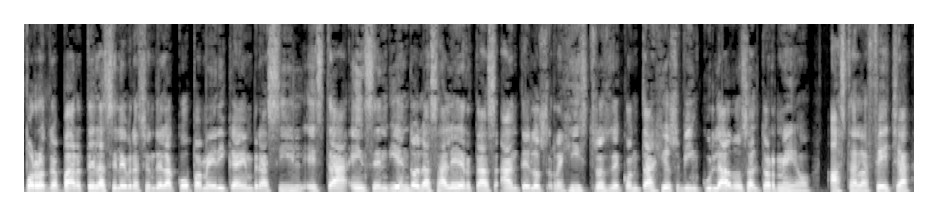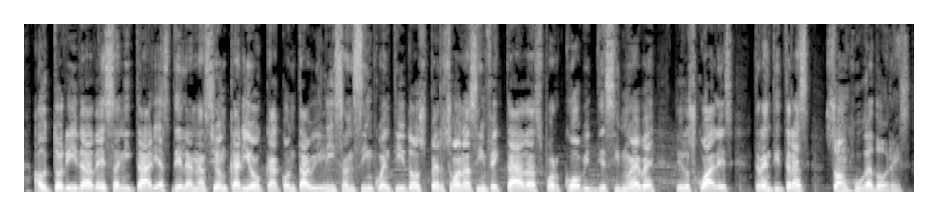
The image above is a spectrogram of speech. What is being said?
Por otra parte, la celebración de la Copa América en Brasil está encendiendo las alertas ante los registros de contagios vinculados al torneo. Hasta la fecha, autoridades sanitarias de la nación carioca contabilizan 52 personas infectadas por COVID-19, de los cuales 33 son jugadores.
